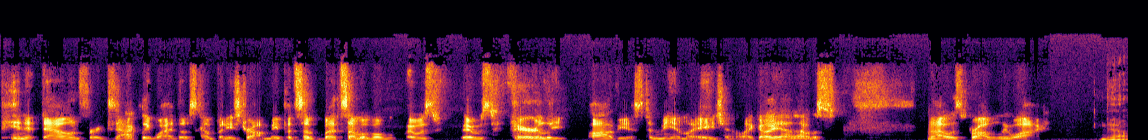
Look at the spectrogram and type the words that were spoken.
pin it down for exactly why those companies dropped me, but some but some of them it was it was fairly obvious to me and my agent like, "Oh yeah, that was that was probably why." Yeah.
